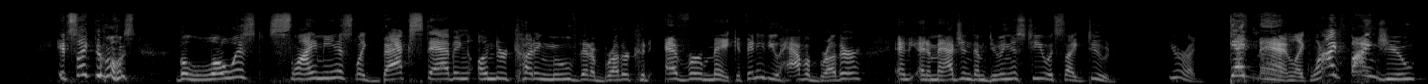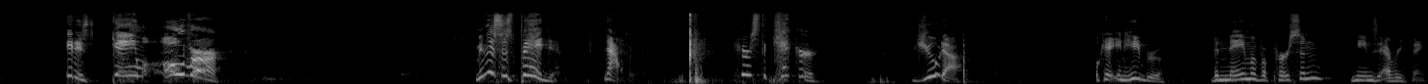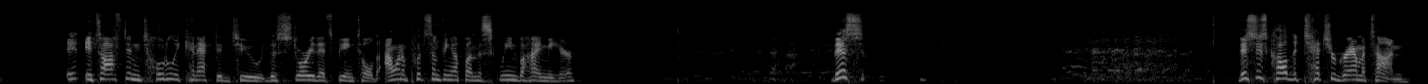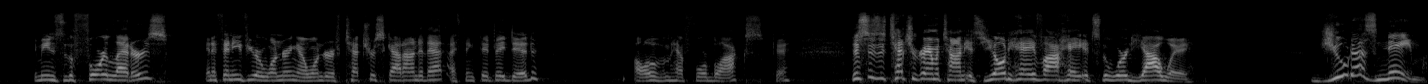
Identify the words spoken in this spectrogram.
It's like the most the lowest, slimiest, like backstabbing, undercutting move that a brother could ever make. If any of you have a brother and, and imagine them doing this to you, it's like, dude, you're a dead man. Like when I find you, It is game over. I mean, this is big. Now, here's the kicker Judah. Okay, in Hebrew, the name of a person means everything. It, it's often totally connected to the story that's being told. I want to put something up on the screen behind me here. This This is called the Tetragrammaton. It means the four letters. And if any of you are wondering, I wonder if Tetris got onto that. I think that they did. All of them have four blocks. Okay. This is a Tetragrammaton. It's Yod He Vah He. It's the word Yahweh. Judah's name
